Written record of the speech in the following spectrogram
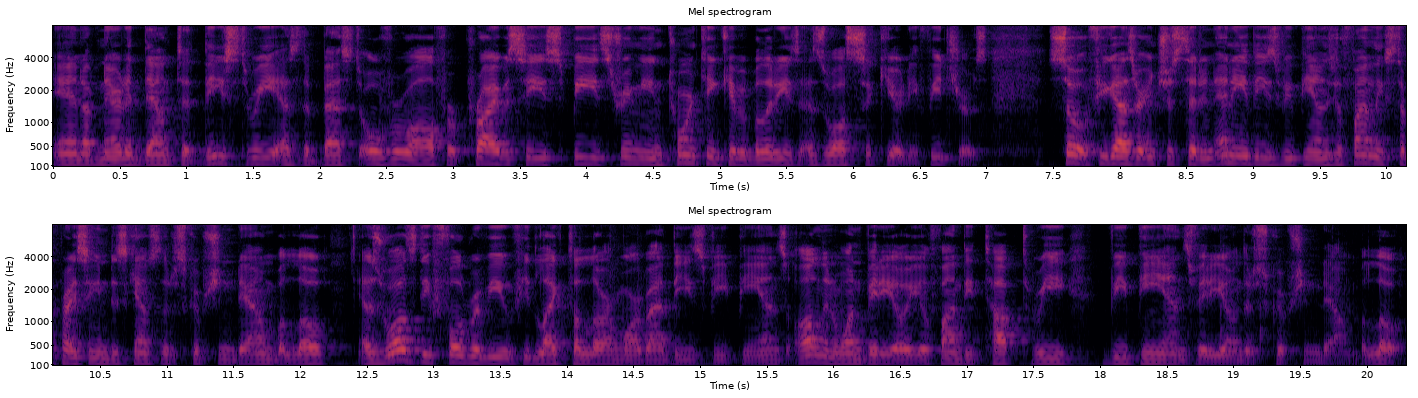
and I've narrowed it down to these three as the best overall for privacy, speed, streaming, and torrenting capabilities, as well as security features. So if you guys are interested in any of these VPNs, you'll find links to pricing and discounts in the description down below, as well as the full review if you'd like to learn more about these VPNs. All in one video, you'll find the top three VPNs video in the description down below.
